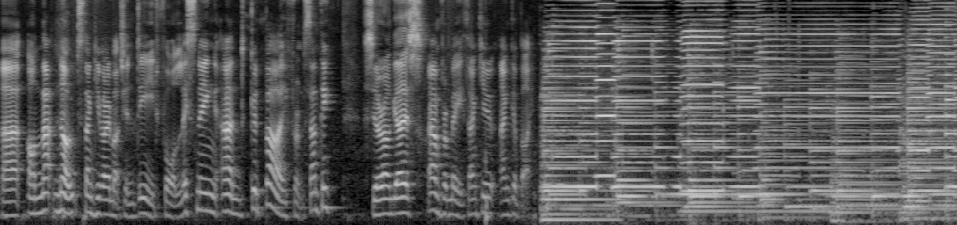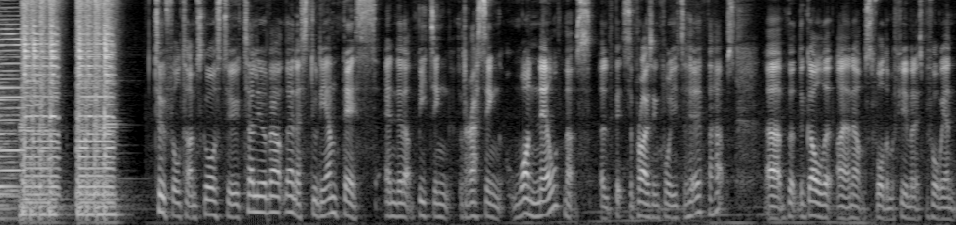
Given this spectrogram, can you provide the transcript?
Uh, on that note, thank you very much indeed for listening, and goodbye from Santi, See you around, guys. and from me. Thank you, and goodbye. Two full time scores to tell you about then. Estudiantes ended up beating Racing 1 0. That's a bit surprising for you to hear, perhaps. Uh, but the goal that I announced for them a few minutes before we end,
